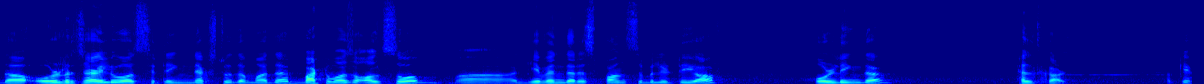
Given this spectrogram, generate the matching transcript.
the older child was sitting next to the mother, but was also uh, given the responsibility of holding the health card. Okay.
